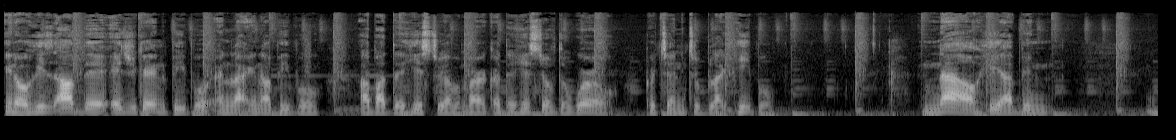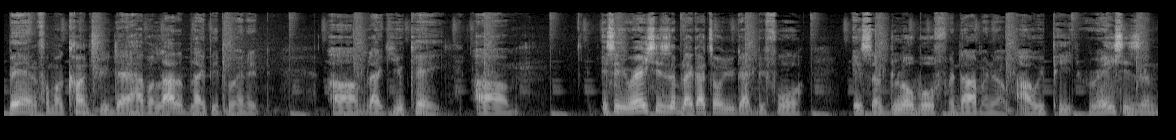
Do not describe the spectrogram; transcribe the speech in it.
you know he's out there educating people, and enlightening our people about the history of America, the history of the world pertaining to black people. Now he have been banned from a country that have a lot of black people in it, um, like UK. Um, you see, racism, like I told you guys before, is a global phenomenon. I repeat, racism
